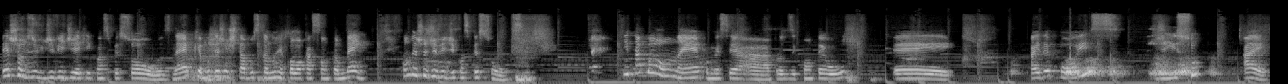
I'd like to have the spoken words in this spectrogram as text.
deixa eu dividir aqui com as pessoas, né? Porque muita gente está buscando recolocação também. Então, deixa eu dividir com as pessoas. E tá bom, né? Comecei a produzir conteúdo. É... Aí depois disso, ah, é.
